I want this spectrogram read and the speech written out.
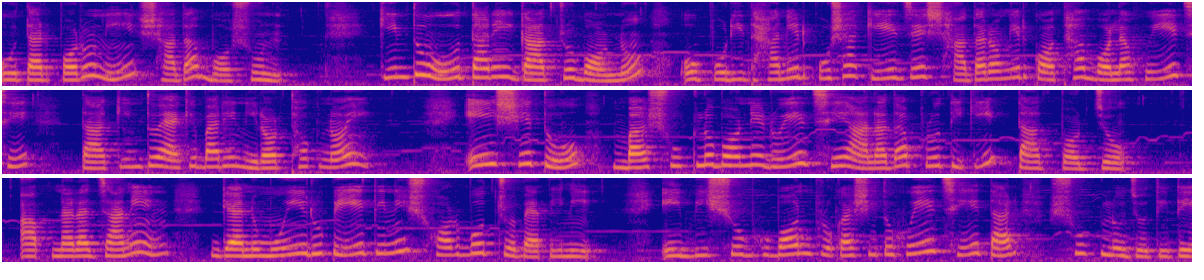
ও তার পরনে সাদা বসন। কিন্তু তার এই গাত্রবর্ণ ও পরিধানের পোশাকে যে সাদা রঙের কথা বলা হয়েছে, তা কিন্তু একেবারে নিরর্থক নয়। এই সেতু বা শুক্লবর্ণে রয়েছে আলাদা প্রতীকী তাৎপর্য। আপনারা জানেন, জ্ঞানময়ী রূপে তিনি সর্বত্র ব্যাপিনী। এই বিশ্বভুবন প্রকাশিত হয়েছে তার শুক্ল জ্যোতিতে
